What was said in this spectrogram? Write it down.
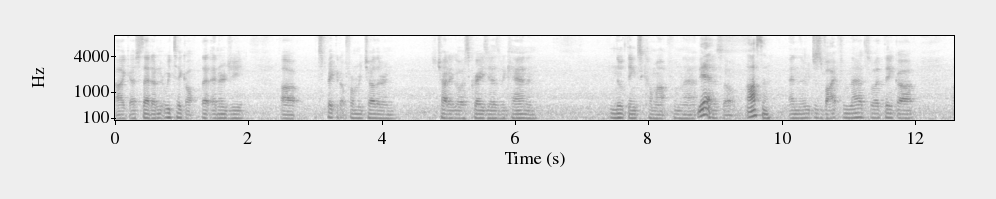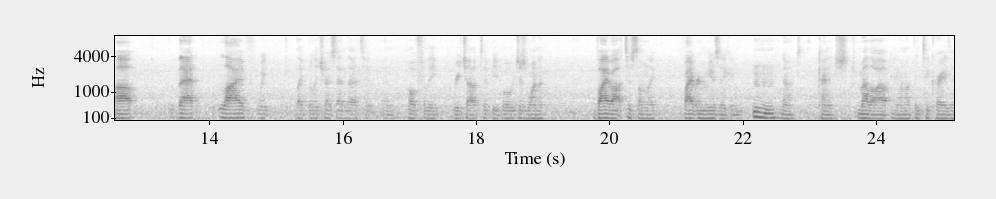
I guess that en- we take all that energy, uh, just pick it up from each other and try to go as crazy as we can and new things come out from that. Yeah. too, so Awesome. And then we just vibe from that. So I think uh, uh, that live we like really transcend that to and hopefully reach out to people who just want to vibe out to some like vibrant music and Mm-hmm. you know kind of just mellow out. You know, nothing too crazy.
